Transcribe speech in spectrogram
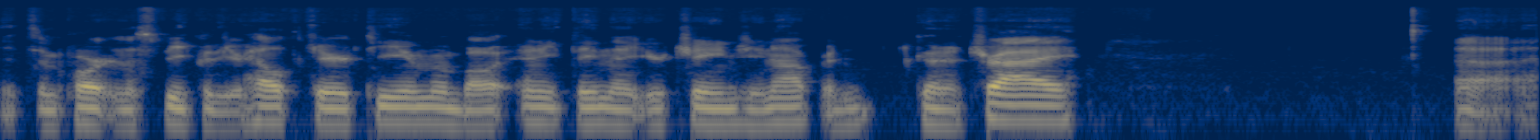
It's important to speak with your healthcare team about anything that you're changing up and going to try. Uh,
